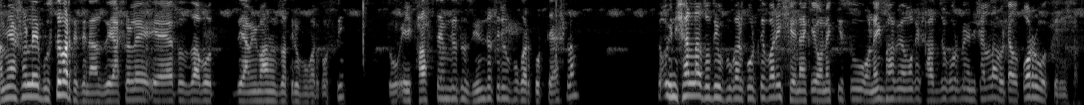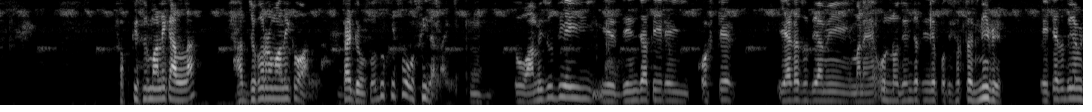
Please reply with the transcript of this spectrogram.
আমি আসলে বুঝতে পারতেছি না যে আসলে এত যাবত যে আমি মানুষ জাতির উপকার করছি। তো এই ফার্স্ট টাইম যেহেতু জিন জাতির উপকার করতে আসলাম তো ইনশাল্লাহ যদি উপকার করতে পারি সে নাকি অনেক কিছু অনেকভাবে আমাকে সাহায্য করবে ইনশাল্লাহ ওটা পরবর্তী হিসাব সব কিছুর মালিক আল্লাহ সাহায্য করার মালিকও আল্লাহ। তাই তো? শুধু কিছু অসিলা লাগে। তো আমি যদি এই জিন জাতির এই কষ্টের ইয়াটা যদি আমি মানে অন্য জিন জাতি যে প্রতিশোধটা নিবে এটা যদি আমি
